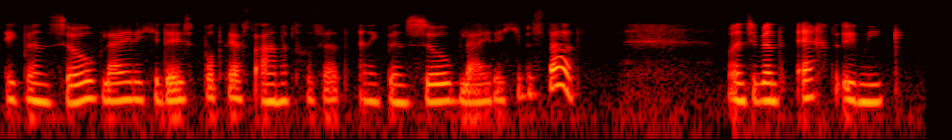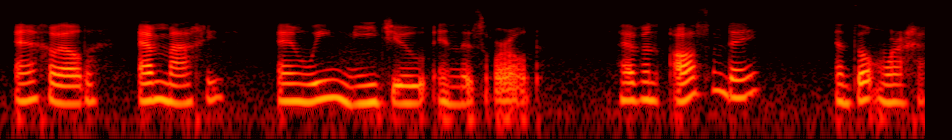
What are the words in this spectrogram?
Ik ben zo blij dat je deze podcast aan hebt gezet en ik ben zo blij dat je bestaat. Want je bent echt uniek en geweldig en magisch. And we need you in this world. Have an awesome day en tot morgen.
